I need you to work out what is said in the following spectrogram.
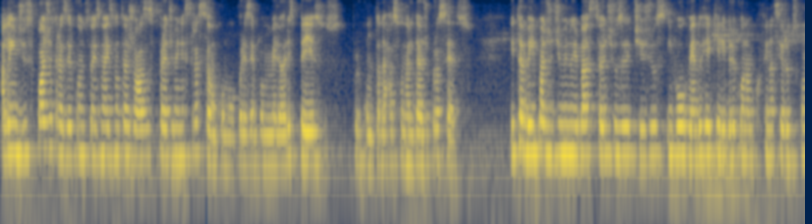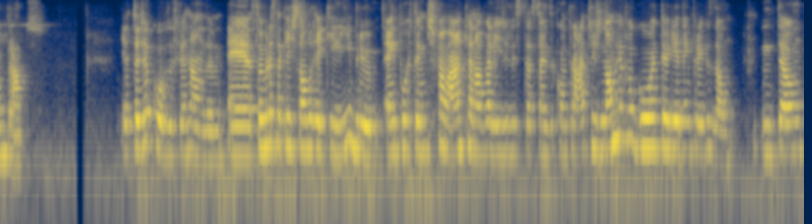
Além disso, pode trazer condições mais vantajosas para a administração, como, por exemplo, melhores preços, por conta da racionalidade do processo. E também pode diminuir bastante os litígios envolvendo o reequilíbrio econômico-financeiro dos contratos. Eu estou de acordo, Fernanda. É, sobre essa questão do reequilíbrio, é importante falar que a nova lei de licitações e contratos não revogou a teoria da imprevisão. Então,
